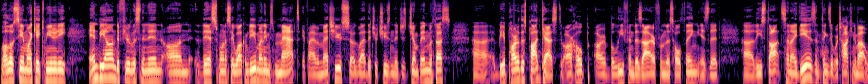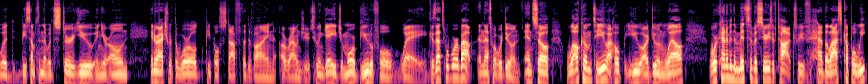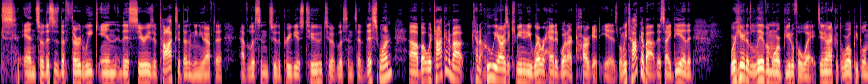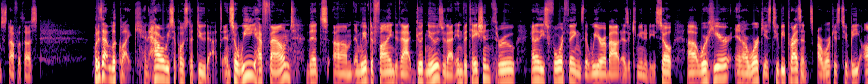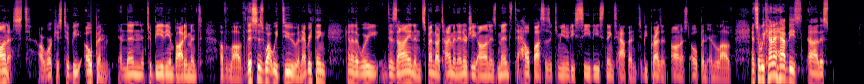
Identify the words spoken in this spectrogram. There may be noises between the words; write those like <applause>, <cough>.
Well, hello, CMYK community and beyond. If you're listening in on this, want to say welcome to you. My name is Matt. If I haven't met you, so glad that you're choosing to just jump in with us, uh, be a part of this podcast. Our hope, our belief, and desire from this whole thing is that uh, these thoughts and ideas and things that we're talking about would be something that would stir you in your own interaction with the world, people, stuff, the divine around you to engage a more beautiful way because that's what we're about and that's what we're doing. And so, welcome to you. I hope you are doing well. We're kind of in the midst of a series of talks. We've had the last couple weeks, and so this is the third week in this series of talks. It doesn't mean you have to have listened to the previous two to have listened to this one, uh, but we're talking about kind of who we are as a community, where we're headed, what our target is. When we talk about this idea that we're here to live a more beautiful way, to interact with the world, people, and stuff with us. What does that look like, and how are we supposed to do that? And so we have found that, um, and we have defined that good news or that invitation through kind of these four things that we are about as a community. So uh, we're here, and our work is to be present. Our work is to be honest. Our work is to be open, and then to be the embodiment of love. This is what we do, and everything kind of that we design and spend our time and energy on is meant to help us as a community see these things happen, to be present, honest, open, and love. And so we kind of have these uh, this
